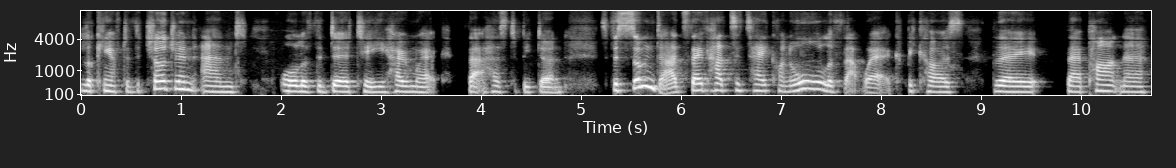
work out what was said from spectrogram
looking after the children and all of the dirty homework that has to be done. So for some dads they've had to take on all of that work because the their partner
